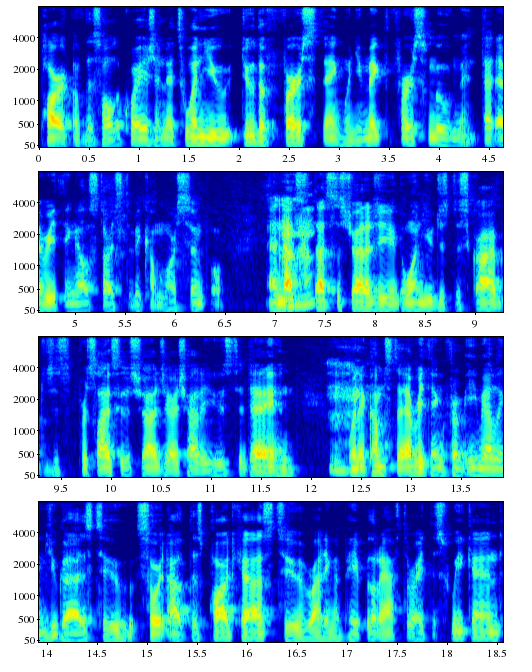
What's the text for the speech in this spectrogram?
part of this whole equation. It's when you do the first thing, when you make the first movement, that everything else starts to become more simple. And that's Mm-hmm. that's the strategy, the one you just described, is precisely the strategy I try to use today. And when Mm-hmm. it comes to everything from emailing you guys to sort out this podcast to writing a paper that I have to write this weekend,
